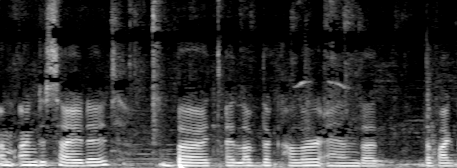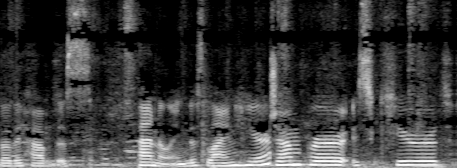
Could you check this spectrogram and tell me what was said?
I'm undecided, but I love the color and the, the fact that they have this paneling, this line here. Jumper is cute.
